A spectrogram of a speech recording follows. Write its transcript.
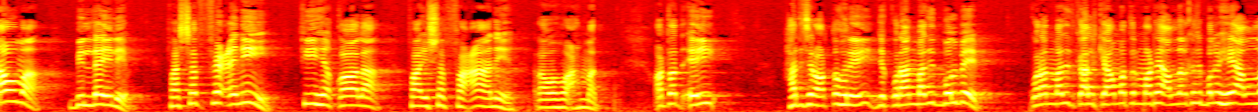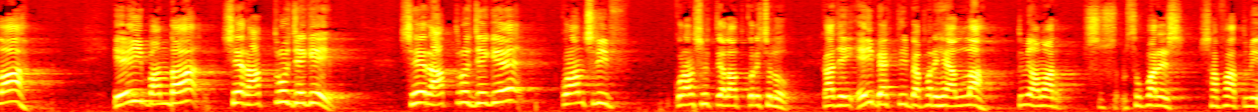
নাওমা বিল্লাইলে ফাশাফিনি ফিহে কলা ফাইশাফানি রাওয়াহ আহমদ অর্থাৎ এই হাদিসের অর্থ হলেই যে কোরআন মাজিদ বলবে, কোরআন মাজিদ কাল কেয়ামতের মাঠে আল্লাহর কাছে বলবে, হে আল্লাহ, এই বান্দা সে রাত্র জেগে, সে রাত্র জেগে কোরআন শরীফ কোরআন শরীফ তেলাত করেছিল। কাজেই এই ব্যক্তির ব্যাপারে, হে আল্লাহ, তুমি আমার সুপারিশ সাফা তুমি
